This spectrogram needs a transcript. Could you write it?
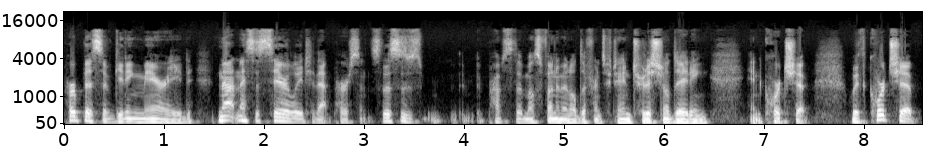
purpose of getting married, not necessarily to that person. So this is perhaps the most fundamental difference between traditional dating and courtship. With courtship,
